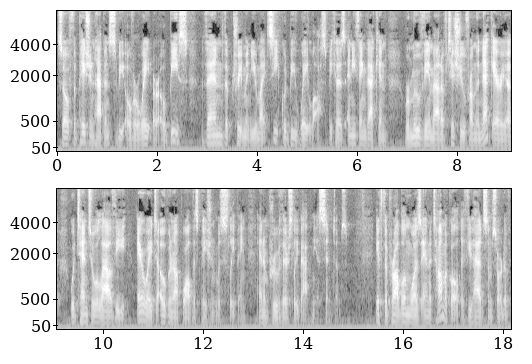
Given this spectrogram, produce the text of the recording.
So if the patient happens to be overweight or obese, then the treatment you might seek would be weight loss because anything that can remove the amount of tissue from the neck area would tend to allow the airway to open up while this patient was sleeping and improve their sleep apnea symptoms. If the problem was anatomical, if you had some sort of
